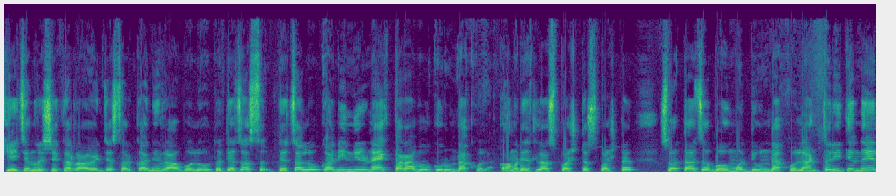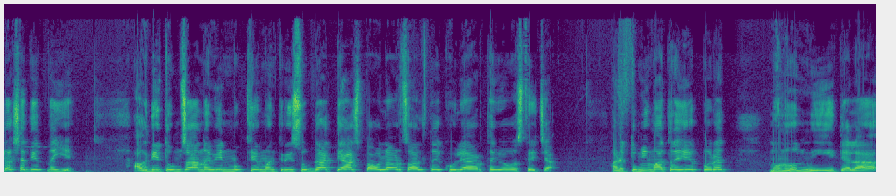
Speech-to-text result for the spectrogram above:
के चंद्रशेखर राव यांच्या सरकारने राबवलं होतं त्याचा त्याचा लोकांनी निर्णायक पराभव करून दाखवला. काँग्रेसला स्पष्ट स्पष्ट स्वतःचं बहुमत देऊन दाखवलं. आणि तरी त्यांना हे लक्षात येत नाहीये. अगदी तुमचा नवीन मुख्यमंत्री सुद्धा त्याच पावलावर चालतोय खुल्या अर्थव्यवस्थेच्या. आणि तुम्ही मात्र हे परत म्हणून मी त्याला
